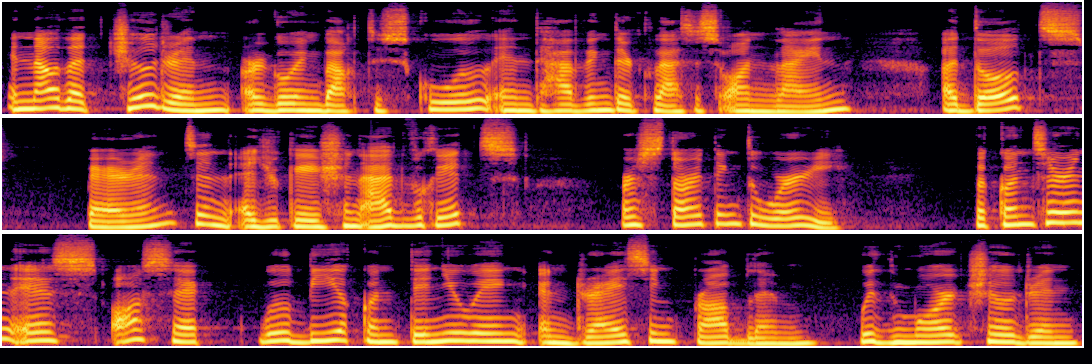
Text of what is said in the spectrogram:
And now that children are going back to school and having their classes online, adults, parents, and education advocates are starting to worry. The concern is OSEC will be a continuing and rising problem with more children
